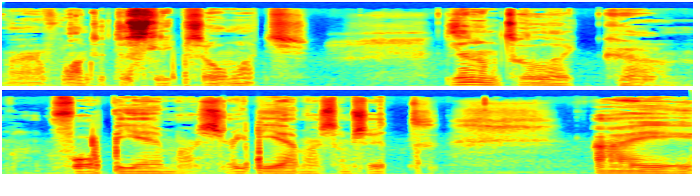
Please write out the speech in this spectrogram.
where I wanted to sleep so much. Then until like um, 4 p.m. or 3 p.m. or some shit, I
